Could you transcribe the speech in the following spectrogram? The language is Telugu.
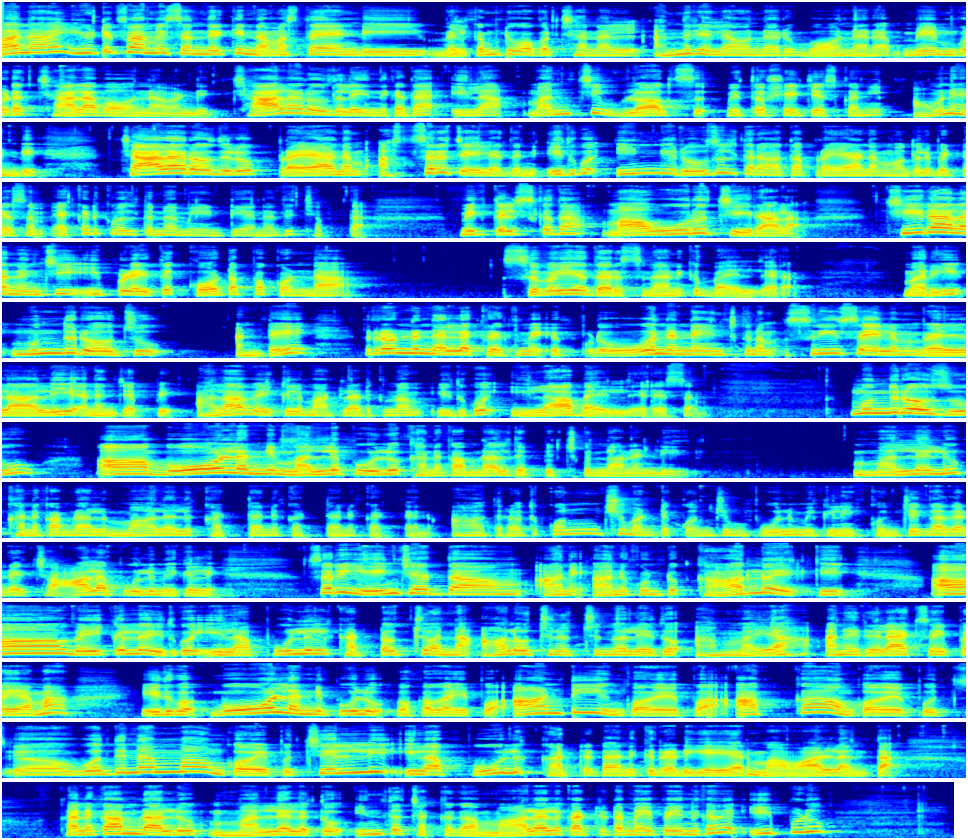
మన యూట్యూబ్ ఫ్యామిలీస్ అందరికీ నమస్తే అండి. Welcome to our channel. అందరు ఎలా ఉన్నారు? బాగున్నారా? మేము కూడా చాలా బాగున్నామండి. చాలా రోజులైంది కదా ఇలా మంచి వ్లాగ్స్ మీతో షేర్ చేసుకొని. అవునండి చాలా రోజులు ప్రయాణం అస్సలు చేయలేదండి. ఇదిగో ఇన్ని రోజుల తర్వాత ప్రయాణం మొదలు పెట్టేసాం ఎక్కడికి వెళ్తున్నాం ఏంటి అనేది చెప్తా. మీకు తెలుసు కదా మా ఊరు చీరాల. చీరాల నుంచి ఇప్పుడైతే కోటప్పకొండ శివయ్య దర్శనానికి బయలుదేరాం. మరి ముందు రోజు అంటే రెండు నెలల క్రితమే ఎప్పుడో నిర్ణయించుకున్నాం శ్రీశైలం వెళ్ళాలి అని చెప్పి. అలా వెహికల్ మాట్లాడుకున్నాం ఇదిగో ఇలా బయలుదేరేసాం ముందు రోజు బోళ్ళన్ని మల్లెపూలు కనకాంబరాలు తెప్పించుకున్నానండి. మల్లెలు కనకాంబరాలు మాలలు కట్టాను కట్టాను కట్టాను. ఆ తర్వాత కొంచెం అంటే కొంచెం పూలు మిగిలినాయి. కొంచెం కాదంటే చాలా పూలు మిగిలినాయి. సరే ఏం చేద్దాం అని అనుకుంటూ కారులో ఎక్కి వెహికల్లో ఇదిగో ఇలా పూలు కట్టొచ్చు అన్న ఆలోచన వచ్చిందో లేదో అమ్మయ్య అని రిలాక్స్ అయిపోయామా? ఇదిగో అన్ని పూలు ఒకవైపు ఆంటీ ఇంకోవైపు అక్క ఇంకోవైపు వదినమ్మ ఇంకోవైపు చెల్లి ఇలా పూలు కట్టడానికి రెడీ అయ్యారు మా వాళ్ళంతా. కనకాంబరాలు మల్లెలతో ఇంత చక్కగా మాలలు కట్టడం అయిపోయింది కదా. ఇప్పుడు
